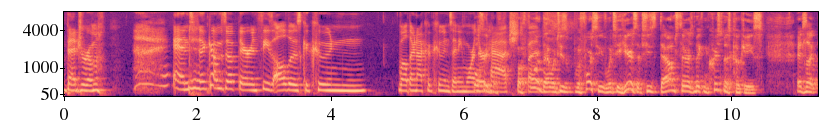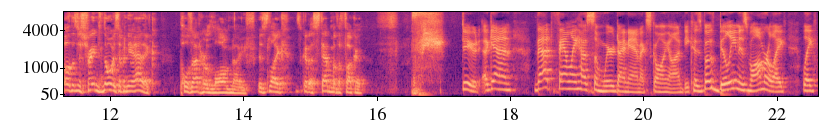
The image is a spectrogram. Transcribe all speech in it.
bedroom. And comes up there and sees all those cocoon well, they're not cocoons anymore, Well, they're see, hatched. Before but- that, when she's before she when she hears it, she's downstairs making Christmas cookies. It's like, oh, there's a strange noise up in the attic. Pulls out her long knife. It's like it's gonna stab motherfucker. dude again that family has some weird dynamics going on because both billy and his mom are like like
